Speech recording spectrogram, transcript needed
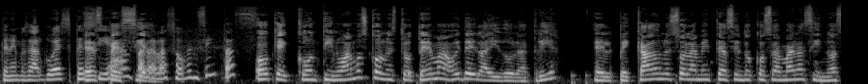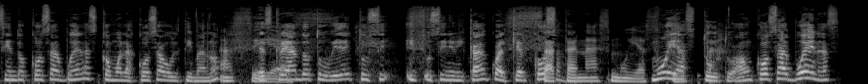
tenemos algo especial, para las jovencitas. Ok, continuamos con nuestro tema hoy de la idolatría. El pecado no es solamente haciendo cosas malas, sino haciendo cosas buenas como la cosa última, ¿no? Así es, creando tu vida y tu, y tu significado en cualquier cosa. Satanás muy astuto. Muy astuto. Aún cosas buenas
